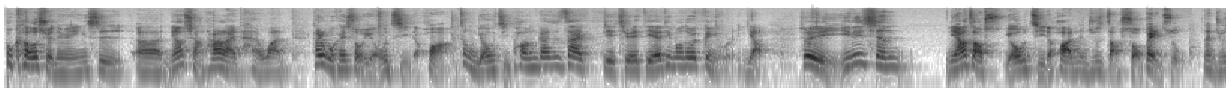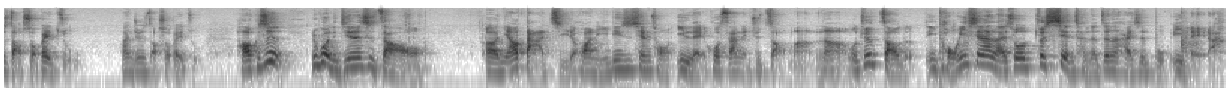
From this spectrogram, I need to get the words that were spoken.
不科学的原因是，呃，你要想他来台湾，他如果可以守游击的话，这种游击炮应该是在别别别的地方都会更有人要，所以一定先你要找游击的话，那你就是找守备组，那你就是找守备组，那你就是找守备组。好，可是如果你今天是找，呃，你要打击的话，你一定是先从一垒或三垒去找嘛。那我觉得找的，以统一现在来说，最现成的真的还是补一垒啦，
